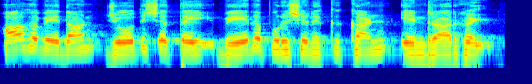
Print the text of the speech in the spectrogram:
ஆகவேதான் ஜோதிஷத்தை வேத புருஷனுக்கு கண் என்றார்கள்.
